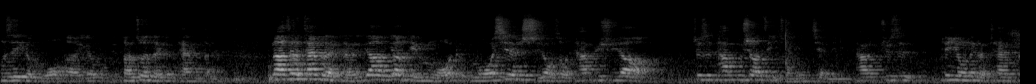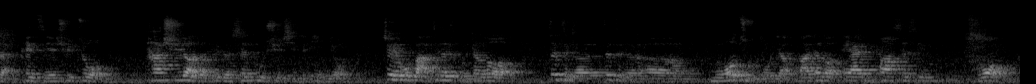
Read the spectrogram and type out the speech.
或是一个模呃一个反正做成一个 template。那这个 template 可能要要给某某一些人使用的时候，他必须要就是他不需要自己重新建立，他就是利用那个 template 可以直接去做他需要的这个深度学习的应用。所以我把这个怎么叫做这整个这整个呃模组，我叫把它叫做 AI processing flow，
